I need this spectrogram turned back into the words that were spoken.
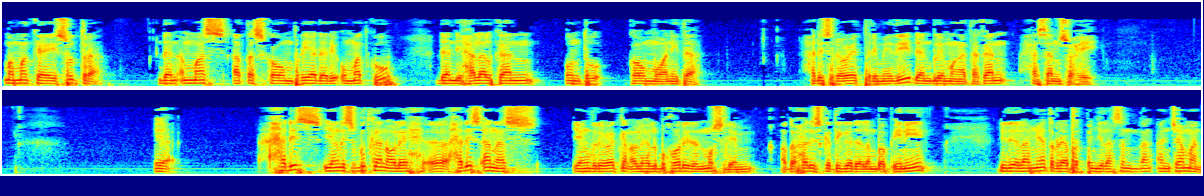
memakai sutra dan emas atas kaum pria dari umatku dan dihalalkan untuk kaum wanita. Hadis riwayat Tirmidzi dan beliau mengatakan hasan sahih. Ya, hadis yang disebutkan oleh uh, hadis Anas yang diriwayatkan oleh Al-Bukhari dan Muslim atau hadis ketiga dalam bab ini di dalamnya terdapat penjelasan tentang ancaman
